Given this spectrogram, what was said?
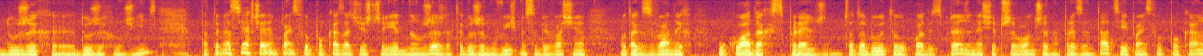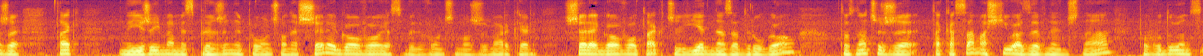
dużych, e, dużych różnic. Natomiast ja chciałem Państwu pokazać jeszcze jedną rzecz, dlatego że mówiliśmy sobie właśnie o tak zwanych układach sprężyn. Co to były te układy sprężyn? Ja się przełączę na prezentację i Państwu pokażę, tak, jeżeli mamy sprężyny połączone szeregowo, ja sobie włączę może marker szeregowo, tak, czyli jedna za drugą, to znaczy, że taka sama siła zewnętrzna, powodując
